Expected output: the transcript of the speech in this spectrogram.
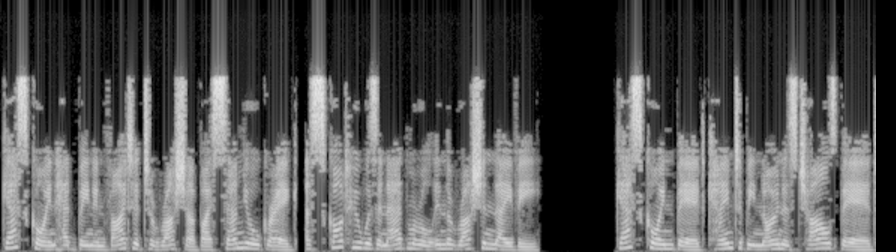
Gascoigne had been invited to Russia by Samuel Greig, a Scot who was an admiral in the Russian Navy. Gascoigne Baird came to be known as Charles Baird,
